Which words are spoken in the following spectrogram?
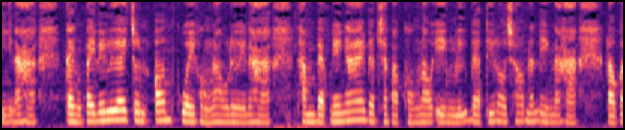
นี้นะคะ แต่งไปเรื่อยๆ จนอ้อมกลวยของเราเลยนะคะทำแบบง่ายๆ แบบฉบับของเราเอง หรือแบบที่เราชอบนั่นเองนะคะ เราก็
